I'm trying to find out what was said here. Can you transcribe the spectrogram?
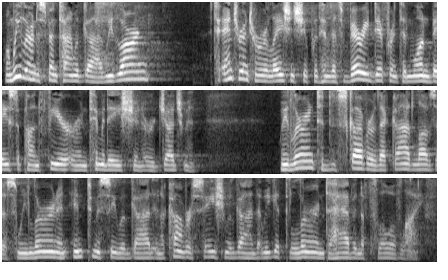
When we learn to spend time with God, we learn to enter into a relationship with Him that's very different than one based upon fear or intimidation or judgment. We learn to discover that God loves us, and we learn an intimacy with God and a conversation with God that we get to learn to have in the flow of life.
